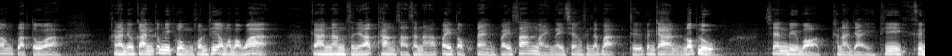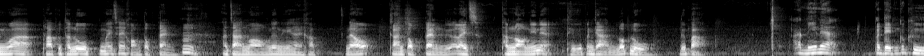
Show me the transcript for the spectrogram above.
ต้องปรับตัว ขณะเดียวกันก็มีกลุ่มคนที่ออกมาบอกว่า การนำสัญลักษณ์ทางศาสนาไปตกแต่งไปสร้างใหม่ในเชิงศิลปะ ถือเป็นการลบหลู่เช่นบิลบอร์ดขนาดใหญ่ที่ขึ้นว่าพระพุทธรูปไม่ใช่ของตกแต่งอืมอาจารย์มองเรื่องนี้ยังไงครับ แล้วการตกแต่งหรืออะไรทำนองนี้เนี่ยถือเป็นการลบหลู่หรือเปล่า อันนี้เนี่ยประเด็นก็คือ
